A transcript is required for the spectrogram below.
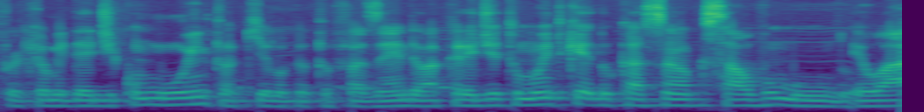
porque eu me dedico muito àquilo que eu tô fazendo. Eu acredito muito que a educação é o que salva o mundo. Eu acho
